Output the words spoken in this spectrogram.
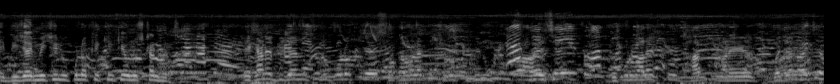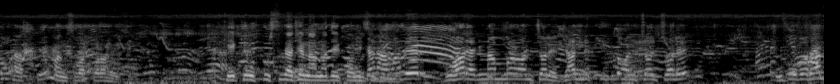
এই বিজয় মিছিল উপলক্ষে কি কি অনুষ্ঠান হচ্ছে? এখানে বিজয় মিছিল উপলক্ষে সকালবেলা একটু ছোটো টিফিন করা হয়েছে দুপুরবেলা একটু ভাত মানে ভোজন হয়েছে এবং রাত্রে মাংস ভাত করা হয়েছে। কে কে উপস্থিত আছেন আপনাদের এখানে আমাদের গোহার এক নম্বর অঞ্চলে যার নেতৃত্ব অঞ্চল চলে উপপ্রধান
